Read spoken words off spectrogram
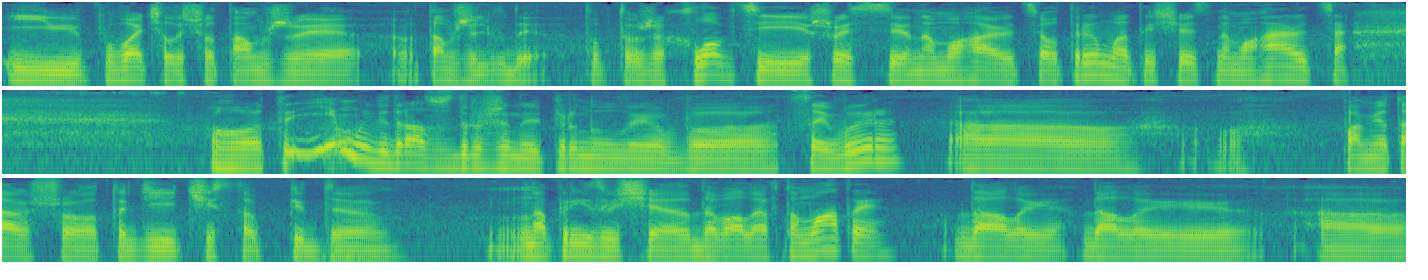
і побачили, що там вже, там вже люди. Тобто вже хлопці щось намагаються отримати, щось намагаються. От, і ми відразу з дружиною пірнули в цей вир. Е, Пам'ятаю, що тоді чисто під на прізвище давали автомати, дали, дали е,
